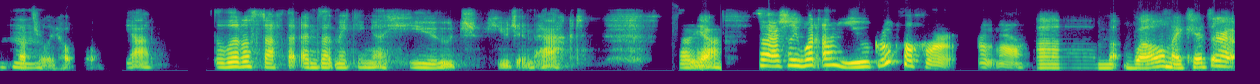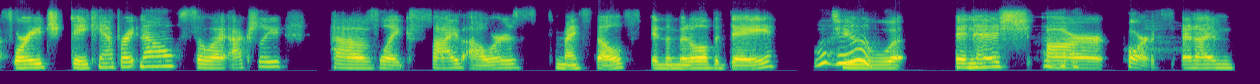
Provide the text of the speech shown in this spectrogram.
mm-hmm. that's really helpful yeah, the little stuff that ends up making a huge, huge impact. So yeah. So Ashley, what are you grateful for right now? Um, well, my kids are at 4-H day camp right now, so I actually have like five hours to myself in the middle of the day Woo-hoo. to finish our course, and I'm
